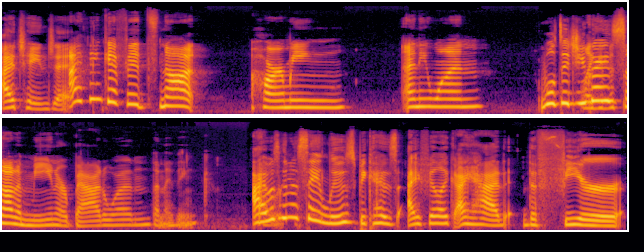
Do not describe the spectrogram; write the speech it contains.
I change it. I think if it's not harming anyone, Well, did you like if guys? it's not a mean or bad one, then I think I was gonna say lose because I feel like I had the fear,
